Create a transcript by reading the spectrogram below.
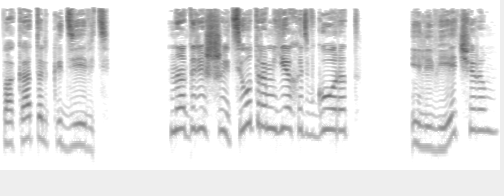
Пока только 9. Надо решить, утром ехать в город или вечером.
